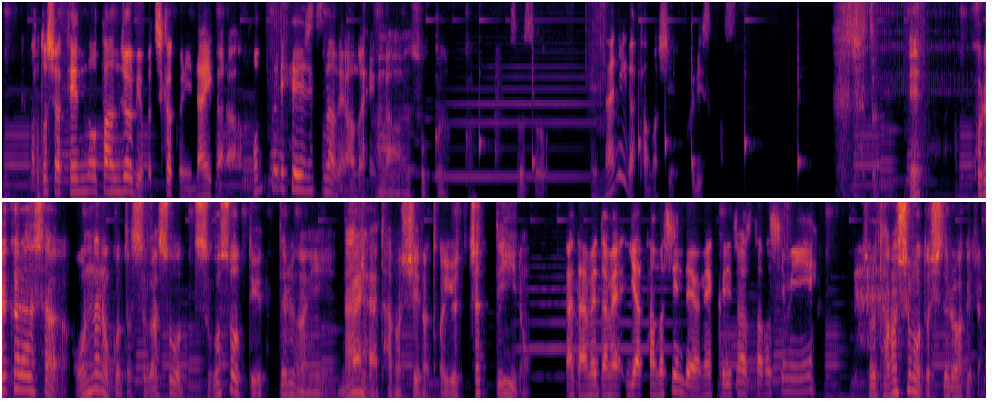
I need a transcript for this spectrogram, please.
今年は天皇誕生日も近くにないから、本当に平日なのよ、あの辺が。ああ、そっかそっか。そうそう。え、何が楽しいの？クリスマス。ちょっとえこれからさ、女の子と過ごそう過ごそうって言ってるのに、何が楽しいのとか言っちゃっていいの、あ、ダメダメ。いや、楽しいんだよね。クリスマス楽しみ。それ楽しもうとしてるわけじゃん。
